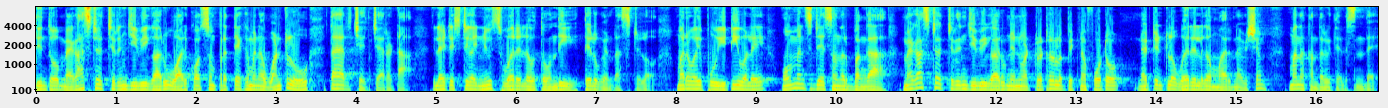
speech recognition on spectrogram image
దీంతో మెగాస్టార్ చిరంజీవి గారు వారి కోసం ప్రత్యేకమైన వంటలు తయారు చేయించారట. లేటెస్ట్గా న్యూస్ వైరల్ అవుతోంది తెలుగు ఇండస్ట్రీలో. మరోవైపు ఇటీవలే ఉమెన్స్ డే సందర్భంగా మెగాస్టార్ చిరంజీవి గారు నిన్న ట్విట్టర్లో పెట్టిన ఫోటో నెట్టింట్లో వైరల్గా మారిన విషయం మనకందరికీ తెలిసిందే.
